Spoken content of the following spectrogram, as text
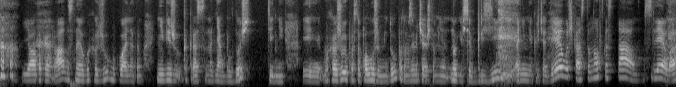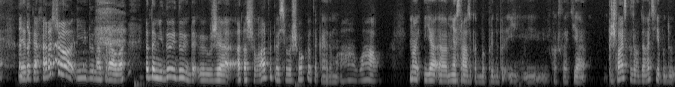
Я такая радостная, выхожу буквально там, не вижу, как раз на днях был дождь, те дни. И выхожу и просто по лужам иду, потом замечаю, что у меня ноги все в грязи, и они мне кричат, девушка, остановка там, слева. А я такая, хорошо, и иду направо. Потом иду, иду, и уже отошла от этого всего шока, такая, думаю, а, вау. Ну, я, э, меня сразу как бы предупредили, как сказать, я пришла и сказала, давайте я буду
